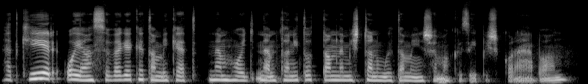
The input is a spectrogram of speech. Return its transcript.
Hát kér olyan szövegeket, amiket nemhogy nem tanítottam, nem is tanultam én sem a középiskolában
